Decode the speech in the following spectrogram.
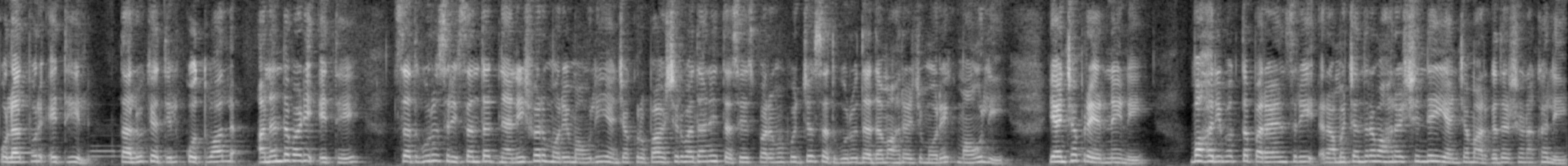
पोलादपूर येथील तालुक्यातील कोतवाल आनंदवाडी येथे सद्गुरू श्री संत ज्ञानेश्वर मोरे माऊली यांच्या कृपा आशीर्वादाने तसेच परमपूज्य सद्गुरू दादा महाराज मोरे माऊली यांच्या प्रेरणेने व हरिभक्त परायण श्री रामचंद्र महाराज शिंदे यांच्या मार्गदर्शनाखाली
